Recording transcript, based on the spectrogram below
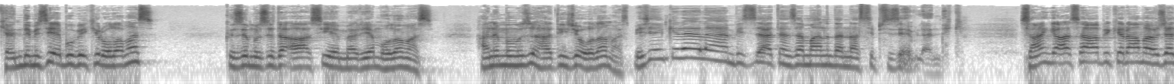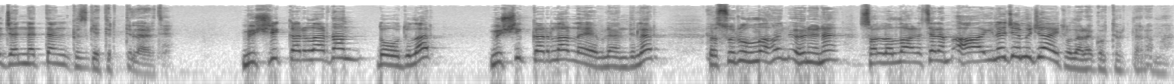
Kendimizi Ebu Bekir olamaz. Kızımızı da Asiye Meryem olamaz. Hanımımızı Hatice olamaz. Bizimkiler lan biz zaten zamanında nasipsiz evlendik. Sanki ashab-ı kirama özel cennetten kız getirttilerdi. Müşrik karılardan doğdular. Müşrik karılarla evlendiler. Resulullah'ın önüne sallallahu aleyhi ve sellem ailece mücahit olarak oturttular ama.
